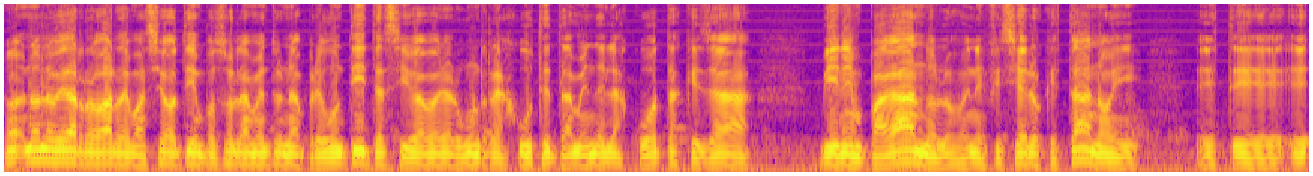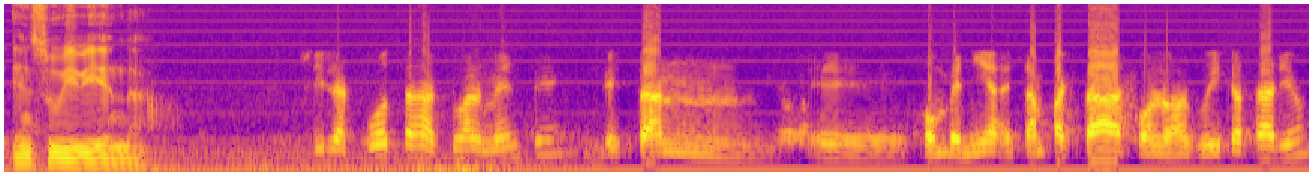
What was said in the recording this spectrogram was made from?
No, no le voy a robar demasiado tiempo, solamente una preguntita, si va a haber algún reajuste también de las cuotas que ya vienen pagando los beneficiarios que están hoy este, e, en su vivienda. Sí, las cuotas actualmente están eh, convenidas, están pactadas con los adjudicatarios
